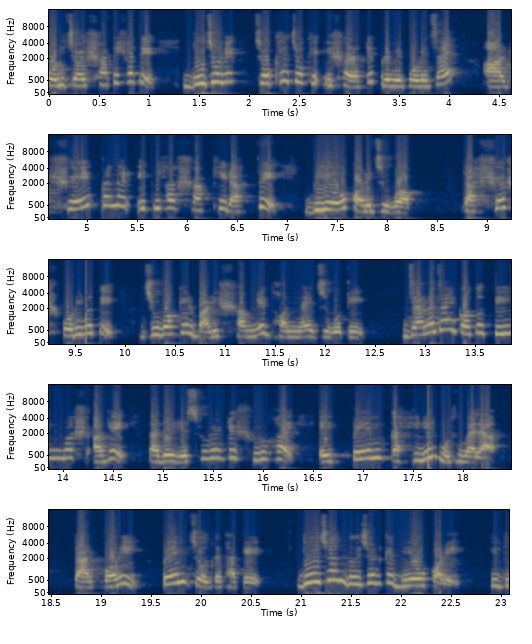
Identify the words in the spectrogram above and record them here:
পরিচয়ের সাথে সাথে দুজনে চোখে চোখে ইশারাতে প্রেমে পড়ে যায়, আর সেই প্রেমের ইতিহাস সাক্ষী রাখতে বিয়েও করে যুবক। তার শেষ পরিণতি যুবকের বাড়ির সামনে ধন্যায় যুবতী। জানা যায় গত তিন মাস আগে তাদের রেস্টুরেন্টে শুরু হয় এই প্রেম কাহিনীর মধুমেলা। তারপরেই প্রেম চলতে থাকে। দুইজন দুইজনকে বিয়েও করে, কিন্তু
